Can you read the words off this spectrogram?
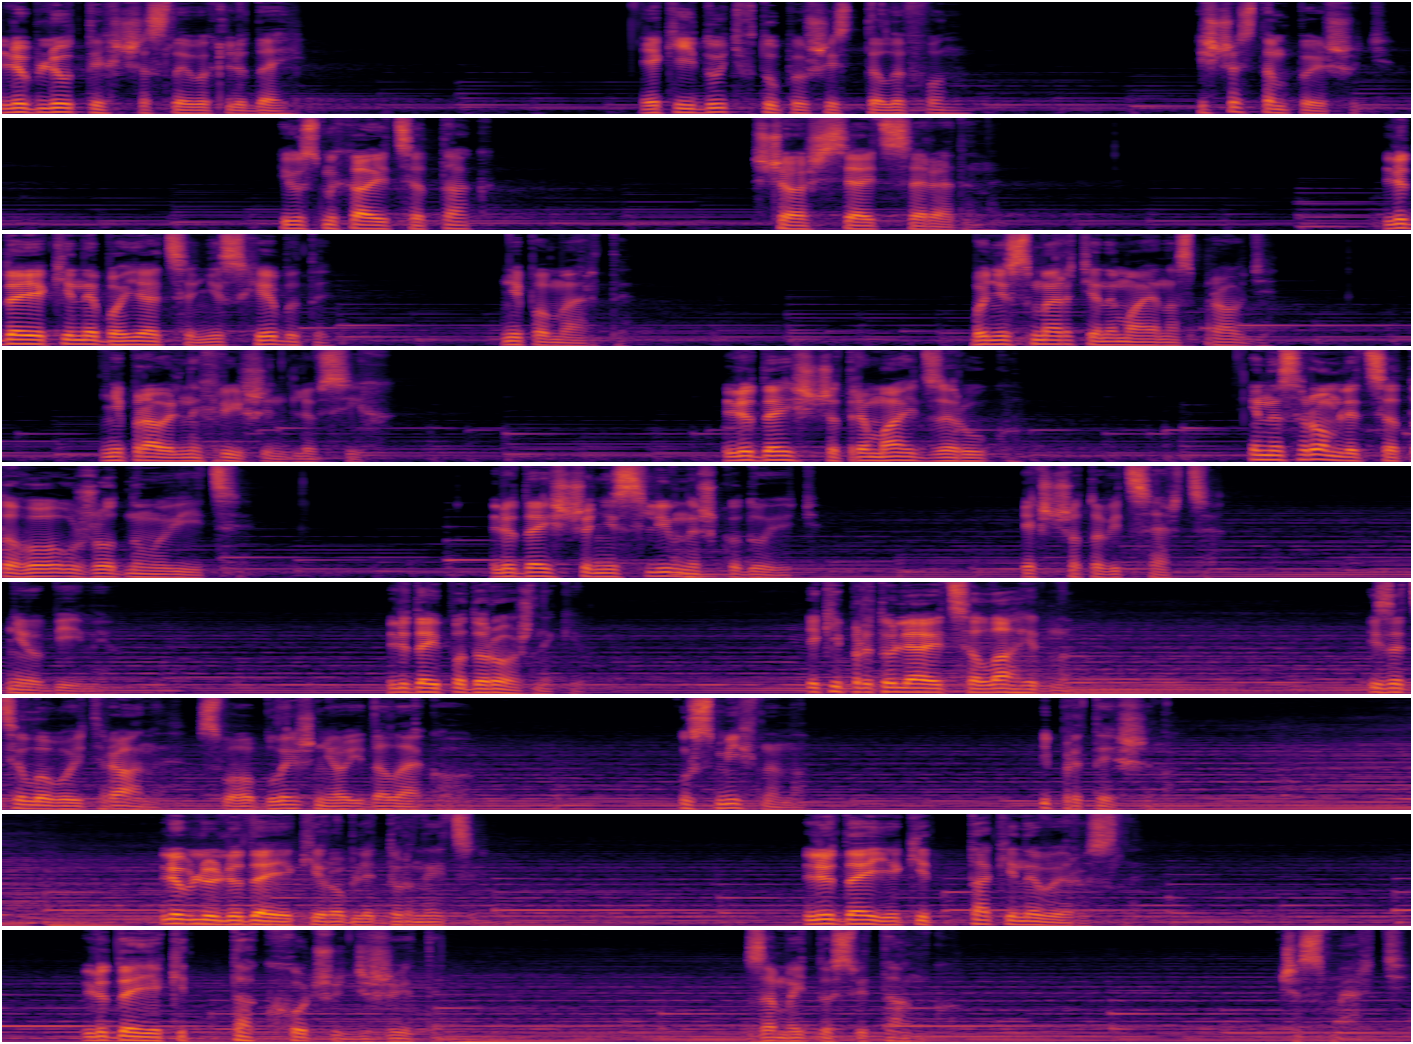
Люблю тих щасливих людей, які йдуть, втупившись в телефон, і щось там пишуть, і усміхаються так, що аж сяють зсередини. Людей, які не бояться ні схибити, ні померти. Бо ні смерті немає насправді, ні правильних рішень для всіх. Людей, що тримають за руку і не соромляться того у жодному віці. Людей, що ні слів не шкодують, якщо то від серця, ні обіймів. Людей подорожників, які притуляються лагідно і заціловують рани свого ближнього і далекого, усміхнено і притишено. Люблю людей, які роблять дурниці, людей, які так і не виросли, людей, які так хочуть жити за мить до світанку чи смерті.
